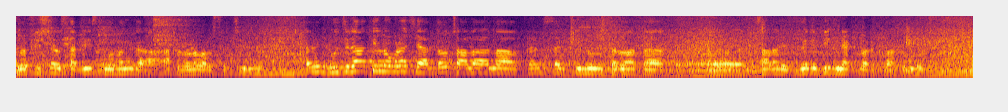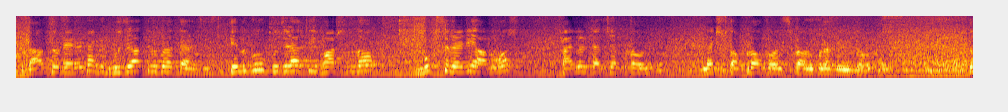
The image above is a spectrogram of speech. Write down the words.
ప్రొఫెషనల్ సర్వీస్ మూలంగా అక్కడ ఉండవలసి వచ్చింది. కానీ గుజరాతీలో కూడా చేద్దాం చాలా నా ఫ్రెండ్స్ సర్కిల్ తర్వాత చాలా వెరీ బిగ్ నెట్వర్క్ నాకు దాంతో ఏంటంటే అక్కడ గుజరాత్లో కూడా తయారు చేసి తెలుగు గుజరాతీ భాషల్లో books ready almost. Final touch అప్లో ఉంది. నెక్స్ట్ కపుల్ ఆఫ్ మంత్స్లో అవి కూడా రిలీజ్ అవుతాయి. సో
